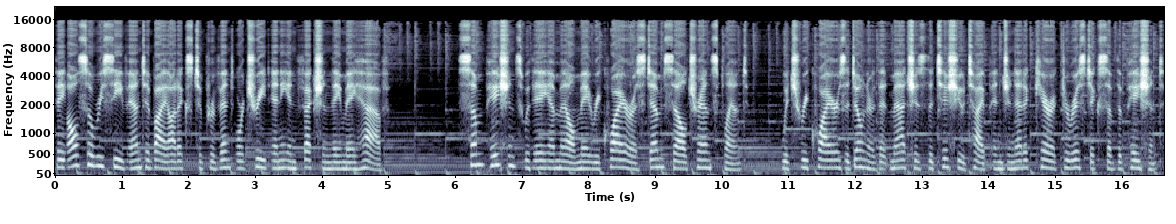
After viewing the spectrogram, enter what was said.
They also receive antibiotics to prevent or treat any infection they may have. Some patients with AML may require a stem cell transplant, which requires a donor that matches the tissue type and genetic characteristics of the patient.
